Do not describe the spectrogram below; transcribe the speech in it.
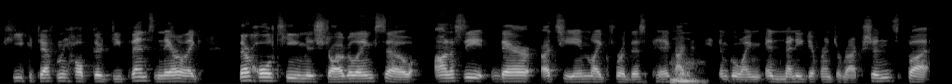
he could definitely help their defense, and they're like their whole team is struggling. So honestly, they're a team like for this pick. I can Oh. see them going in many different directions, but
